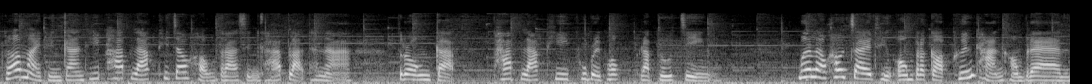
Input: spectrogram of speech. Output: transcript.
เพราะหมายถึงการที่ภาพลักษณ์ที่เจ้าของตราสินค้าปรารถนา ตรงกับภาพลักษณ์ที่ผู้บริโภครับรู้จริง เมื่อเราเข้าใจถึงองค์ประกอบพื้นฐานของแบรนด์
